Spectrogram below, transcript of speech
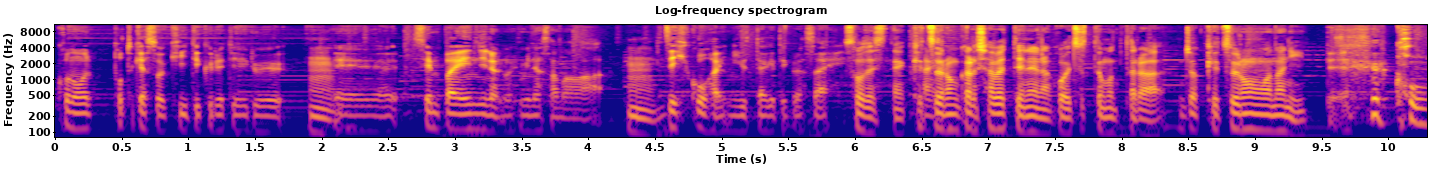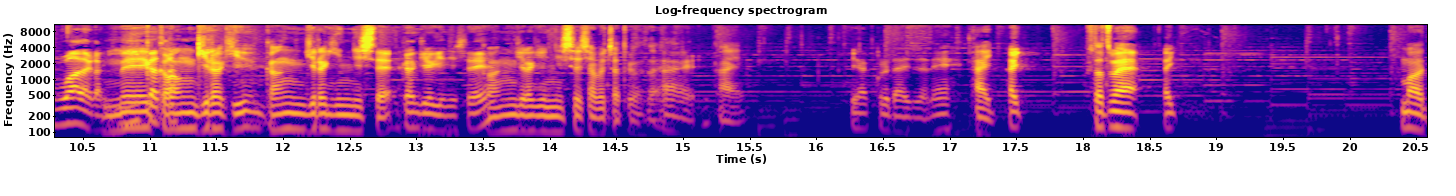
このポッドキャストを聞いてくれている、うん。えー先輩エンジニアの皆様はうん、ぜひ後輩に言ってあげてください。そうですね。結論から喋ってねえな、こいつって思ったらじゃあ結論は何って。怖だから目方。ガンギラギガンギラギンにして。ガンギラギンにして。ねガンギラギンにして喋っちゃってください。はい。はい、いやこれ大事だね。はい。はい。2つ目。はい。まあ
